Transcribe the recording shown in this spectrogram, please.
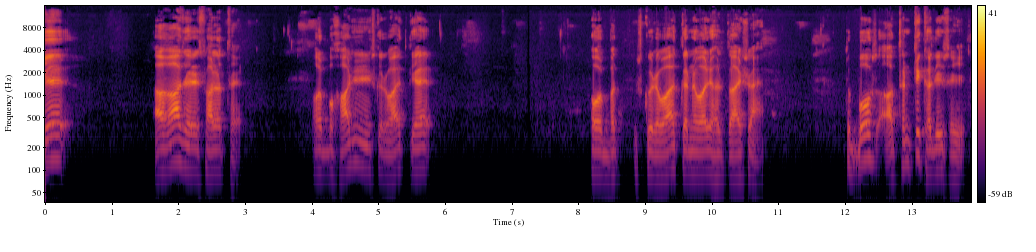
یہ آغاز رسالت ہے اور بخاری نے اس کو روایت کیا ہے اور اس کو روایت کرنے والے حضرت عائشہ ہیں تو بہت آتھینٹک حدیث ہے یہ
